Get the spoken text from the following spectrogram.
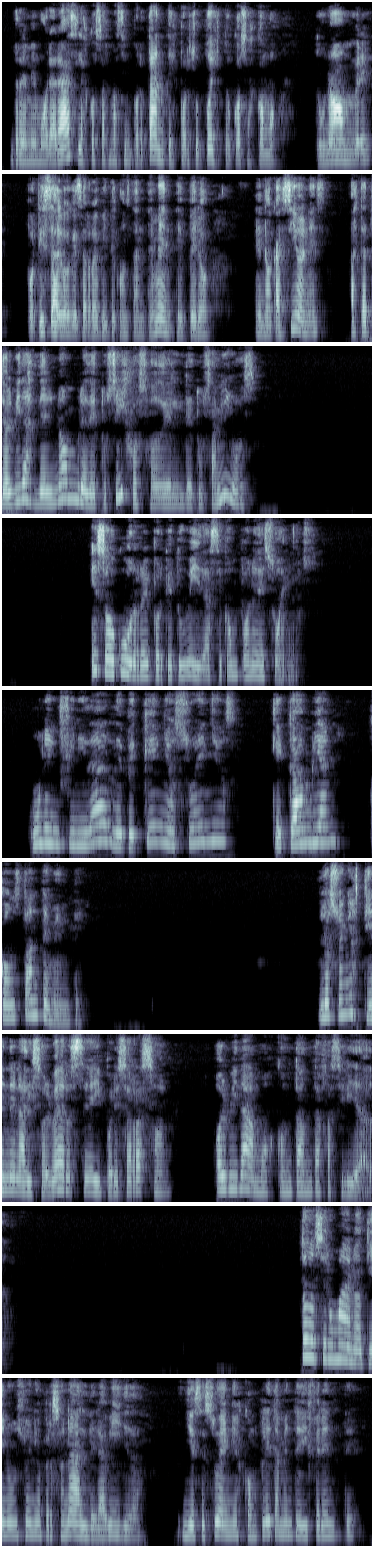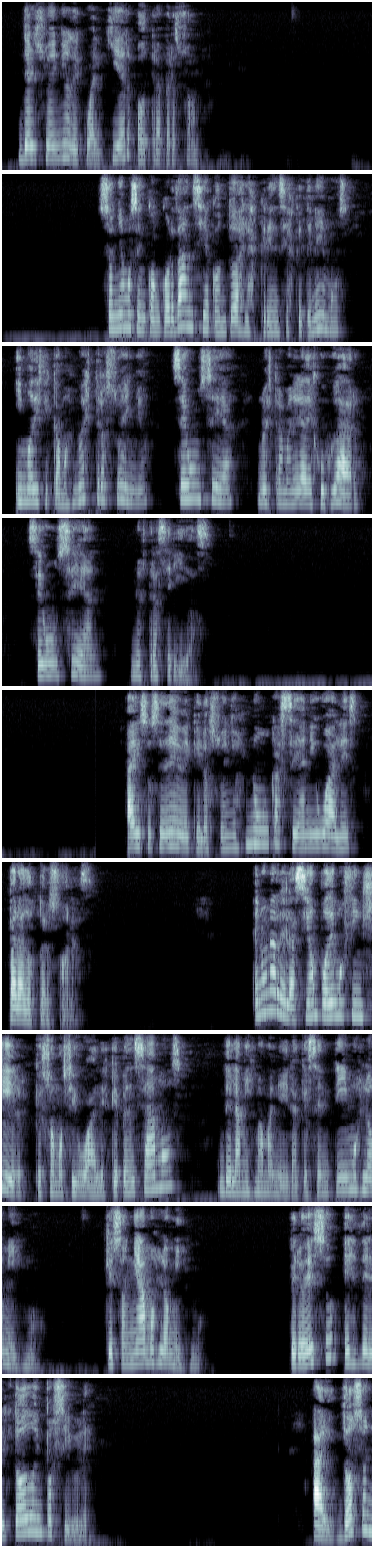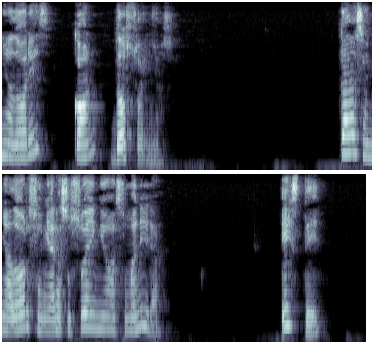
Rememorarás las cosas más importantes, por supuesto, cosas como tu nombre, porque es algo que se repite constantemente, pero en ocasiones hasta te olvidas del nombre de tus hijos o del de tus amigos. Eso ocurre porque tu vida se compone de sueños. Una infinidad de pequeños sueños que cambian constantemente. Los sueños tienden a disolverse y por esa razón olvidamos con tanta facilidad. Todo ser humano tiene un sueño personal de la vida y ese sueño es completamente diferente del sueño de cualquier otra persona. Soñamos en concordancia con todas las creencias que tenemos y modificamos nuestro sueño según sea nuestra manera de juzgar, según sean nuestras heridas. A eso se debe que los sueños nunca sean iguales para dos personas. En una relación podemos fingir que somos iguales, que pensamos de la misma manera, que sentimos lo mismo, que soñamos lo mismo. Pero eso es del todo imposible. Hay dos soñadores con dos sueños. Cada soñador soñará su sueño a su manera. Este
